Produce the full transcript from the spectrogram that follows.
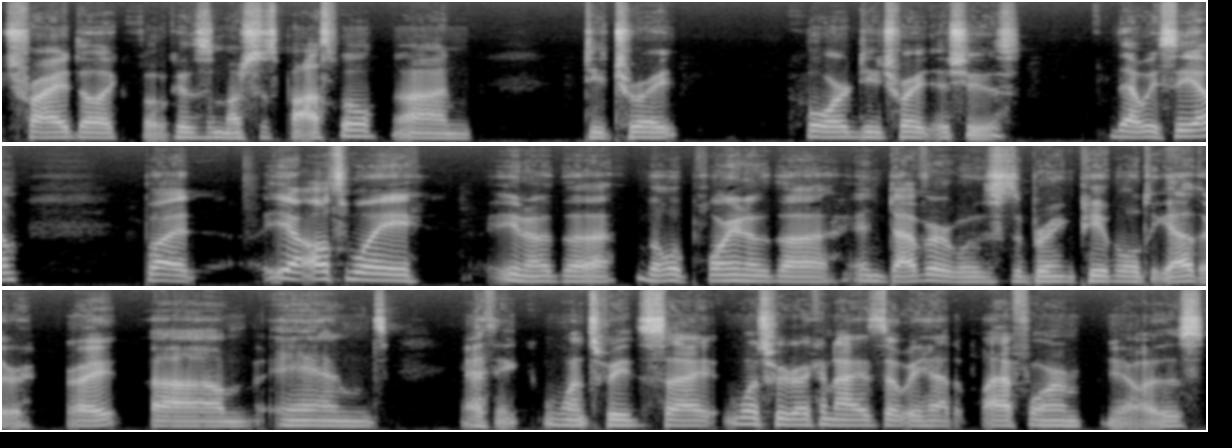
tried to like focus as much as possible on Detroit core Detroit issues that we see them. But yeah, ultimately, you know the the whole point of the endeavor was to bring people together, right? Um, and I think once we decide, once we recognize that we had a platform, you know, is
